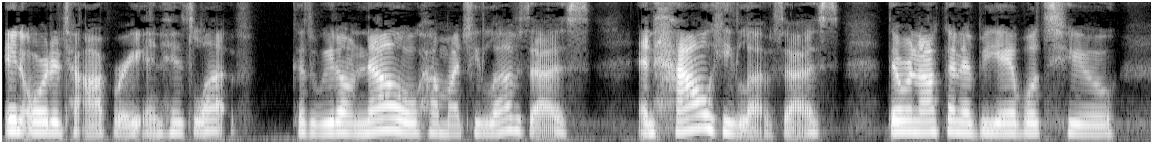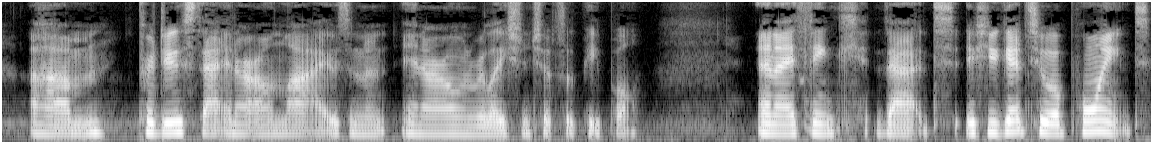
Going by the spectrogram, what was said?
in order to operate in his love. Because we don't know how much he loves us and how he loves us, then we're not going to be able to um, produce that in our own lives and in our own relationships with people. And I think that if you get to a point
